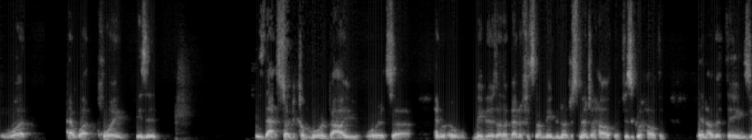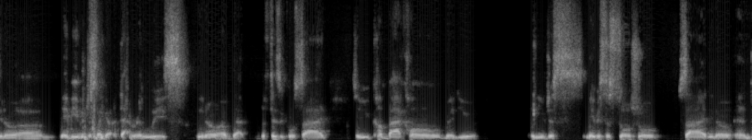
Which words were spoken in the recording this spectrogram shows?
what at what point is it is that start to come more value, or it's uh and uh, maybe there's other benefits, not maybe not just mental health, but physical health and, and other things, you know, um, maybe even just like a, that release, you know, of that the physical side. So you come back home and you and you just maybe it's a social side, you know, and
